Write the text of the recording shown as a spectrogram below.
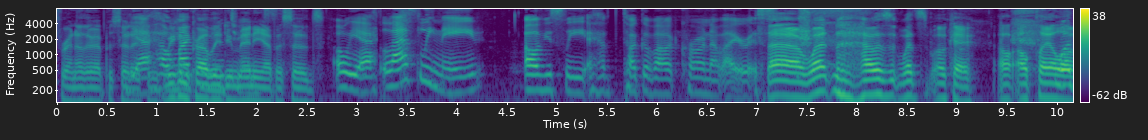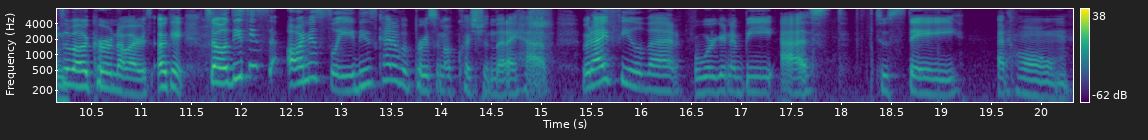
for another episode. Yeah, I think we can probably do many episodes. oh yeah. Lastly, Nate, obviously I have to talk about coronavirus. Uh, what? How is it? What's okay? I'll, I'll play along. What's about coronavirus? Okay, so this is honestly, this is kind of a personal question that I have, but I feel that we're gonna be asked to stay at home.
